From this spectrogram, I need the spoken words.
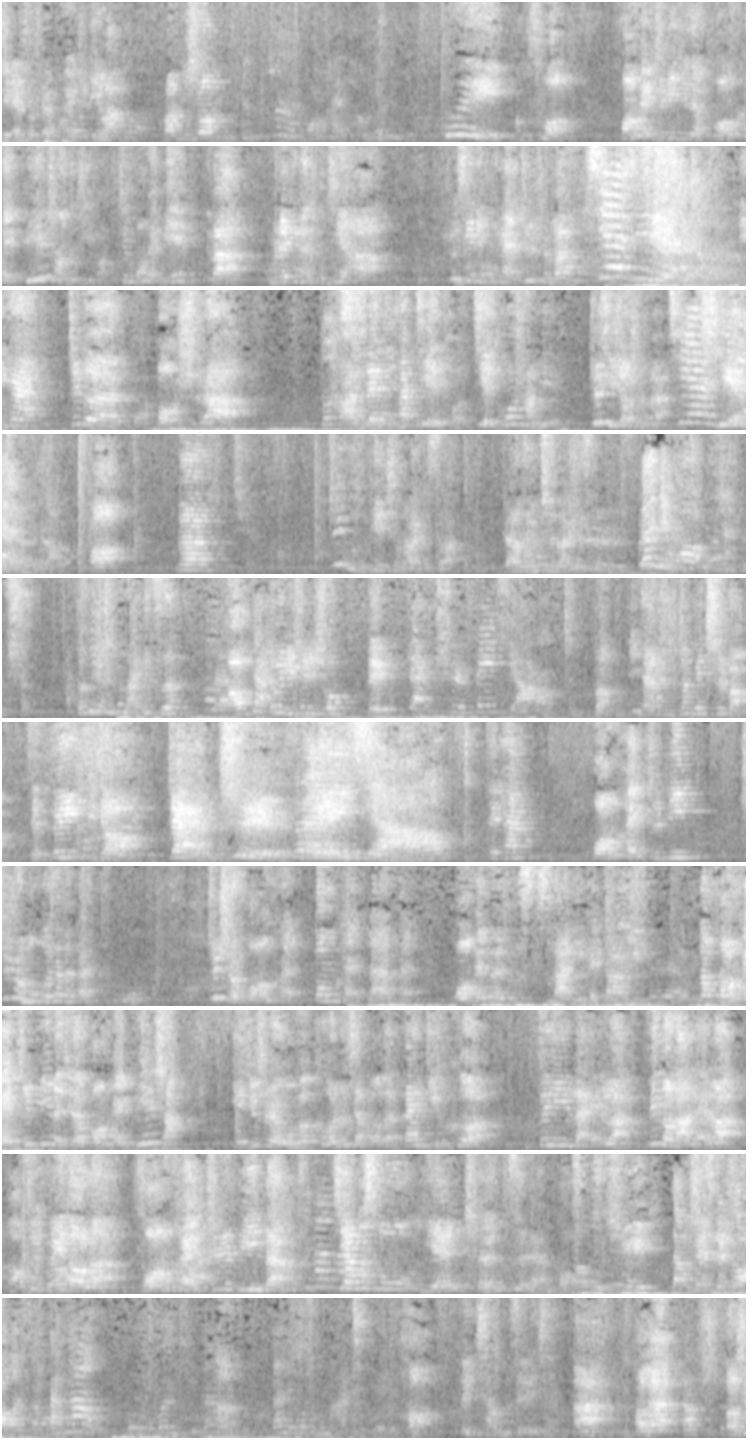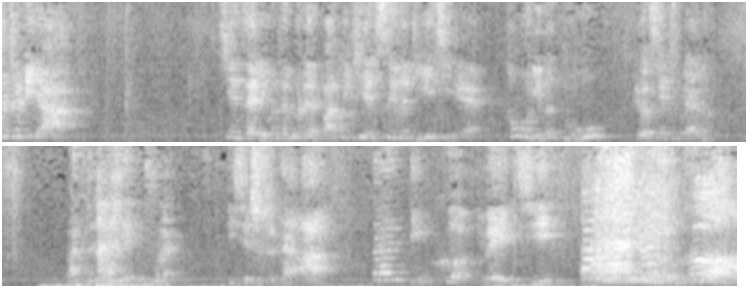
今天说出来黄海之滨了好你说。这是黄海旁边的地方对不错黄海之滨就在黄海边上的地方就黄海边对吧？我们来看看图片啊首先你们看看这是什么？线你看这个宝石啊卡在底下戒托戒托上面这就叫什么？线好那这个图片什么 x 了？那咱们选哪一个词？丹顶鹤展翅。丹顶鹤的哪一个词？好，那位女生你说。对，展翅飞翔。真棒！你看，张开翅膀在飞，就叫展翅飞翔。再看黄海之滨，这是我们国家的版图，这是黄海、东海、南海，黄海算是不是四大领海之一？那黄海之滨呢，就在黄海边上，也就是我们课文中讲到的丹顶鹤。飞来了，飞到哪来了？就飞到了黄海之滨的江苏盐城自然保护区。老师，谁说。那我问题，那丹顶鹤从哪起？好，等一下我们再来讲啊。好了，老师，老师这里呀、现在你们能不能把对这些词语的理解，通过你的读表现出来呢？把你的理解读出来，一起试试看啊。丹顶鹤，预备起。丹顶鹤，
